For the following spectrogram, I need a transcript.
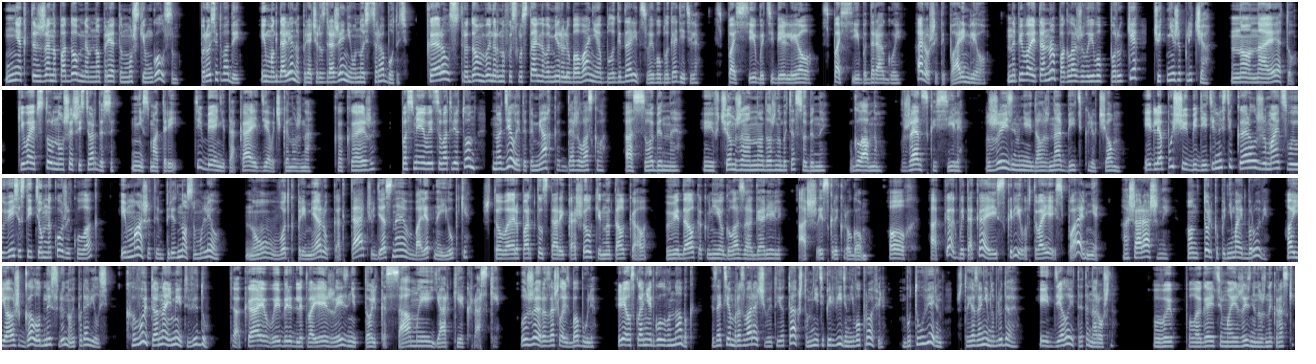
Некто женоподобным, но при этом мужским голосом просит воды, и Магдалена, пряча раздражение, уносится работать. Кэрол, с трудом вынырнув из хрустального мира любования, благодарит своего благодетеля. «Спасибо тебе, Лео, спасибо, дорогой. Хороший ты парень, Лео». Напевает она, поглаживая его по руке чуть ниже плеча. Но на эту кивает в сторону ушедшей стюардессы. Не смотри, тебе не такая девочка нужна. Какая же? Посмеивается в ответ он, но делает это мягко, даже ласково. Особенная. И в чем же она должна быть особенной? В главном, в женской силе. Жизнь в ней должна бить ключом. И для пущей убедительности Кэрол сжимает свой увесистый темно-кожий кулак и машет им перед носом у Лео. Ну, вот, к примеру, как та чудесная в балетной юбке, что в аэропорту старой кошелки натолкала. Видал, как у нее глаза горели, аж искры кругом. Ох, а как бы такая искрила в твоей спальне? Ошарашенный, он только поднимает брови, а я аж голодной слюной подавилась. Кого это она имеет в виду? Такая выберет для твоей жизни только самые яркие краски. Уже разошлась бабуля. Лео склоняет голову на бок, затем разворачивает ее так, что мне теперь виден его профиль, будто уверен, что я за ним наблюдаю. И делает это нарочно. Вы полагаете, моей жизни нужны краски?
